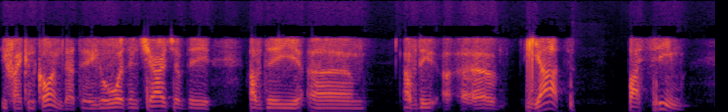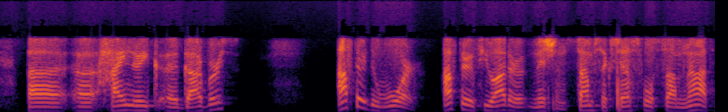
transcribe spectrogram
if I can call him that, who was in charge of the of the um, of the uh, yacht, Passim, uh, uh, Heinrich Garbers. After the war, after a few other missions, some successful, some not,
